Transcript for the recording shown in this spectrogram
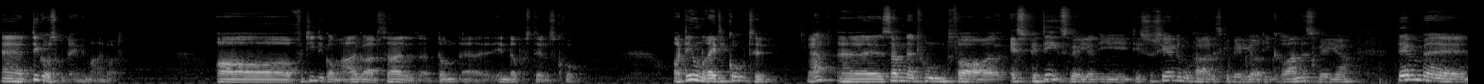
at det går sgu da egentlig meget godt. Og fordi det går meget godt, så er det da dumt at ændre på status quo. Og det er hun rigtig god til. Ja. Øh, sådan at hun får SPD's vælgere, de, de socialdemokratiske vælgere og de grønnes vælgere, dem øh,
